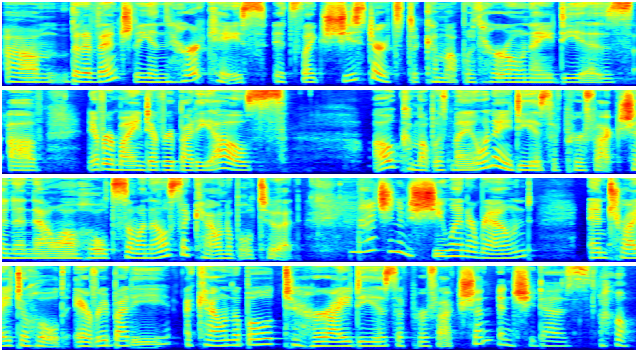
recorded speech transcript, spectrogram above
Um, but eventually, in her case, it's like she starts to come up with her own ideas of never mind everybody else. I'll come up with my own ideas of perfection and now I'll hold someone else accountable to it. Imagine if she went around and tried to hold everybody accountable to her ideas of perfection. And she does. Oh.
